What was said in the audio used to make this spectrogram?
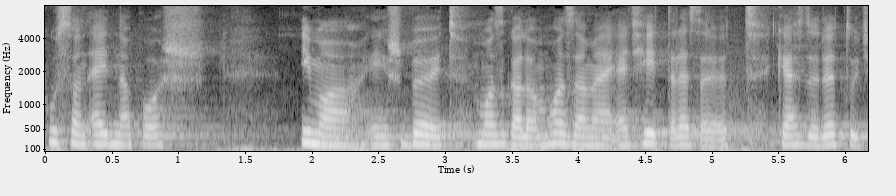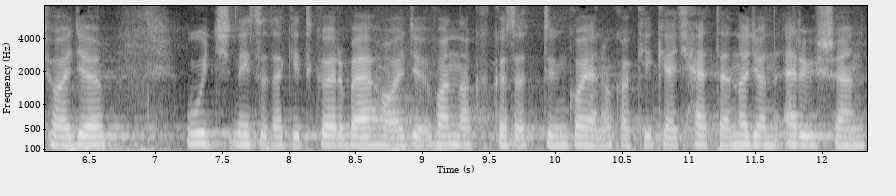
21 napos ima és bőjt mozgalomhoz, amely egy héttel ezelőtt kezdődött, úgyhogy úgy nézzetek itt körbe, hogy vannak közöttünk olyanok, akik egy hete nagyon erősen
